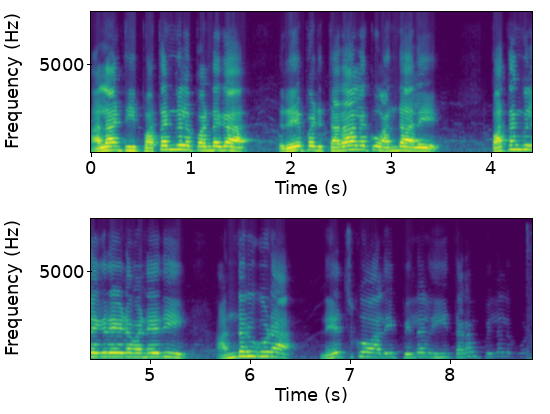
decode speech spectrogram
అలాంటి ఈ పతంగుల పండగ రేపటి తరాలకు అందాలి. పతంగులు ఎగిరేయడం అనేది అందరూ కూడా నేర్చుకోవాలి. పిల్లలు ఈ తరం పిల్లలు కూడా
